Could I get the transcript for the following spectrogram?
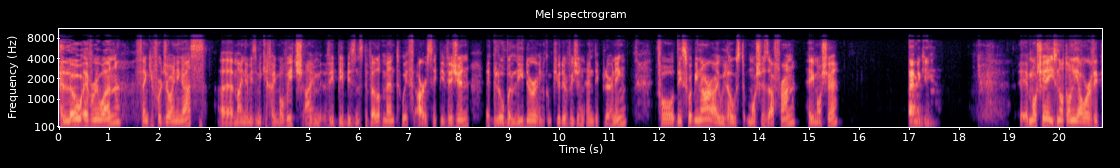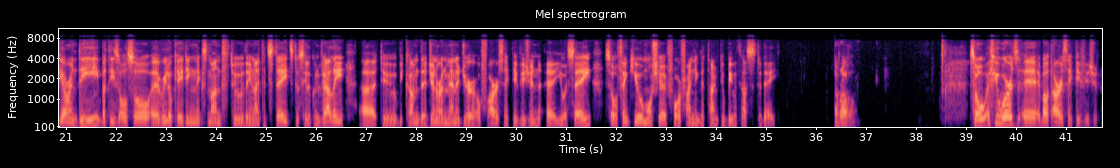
Hello, everyone. Thank you for joining us. Uh, my name is Miki Haimovich. I'm VP Business Development with RSIP Vision, a global leader in computer vision and deep learning. For this webinar, I will host Moshe Safran. Hey, Moshe. Hi, Miki. Uh, Moshe is not only our VP R&D, but he's also uh, relocating next month to the United States, to Silicon Valley, uh, to become the general manager of RSIP Vision USA. Uh, so thank you, Moshe, for finding the time to be with us today. No problem. So a few words uh, about RSIP Vision.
